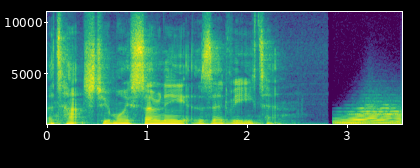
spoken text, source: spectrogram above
attached to my Sony ZV-10.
